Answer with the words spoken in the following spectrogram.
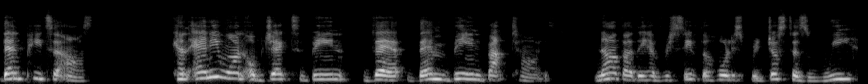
Then Peter asked, Can anyone object to being there, them being baptized now that they have received the Holy Spirit just as we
